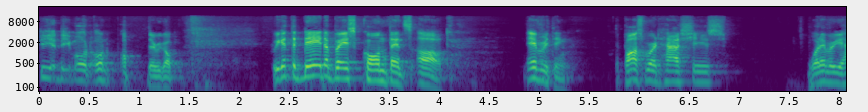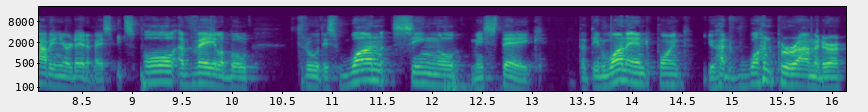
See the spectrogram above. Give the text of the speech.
D&D mode on. Oh, there we go. We get the database contents out. Everything. The password hashes, whatever you have in your database, it's all available through this one single mistake that in one endpoint you had one parameter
